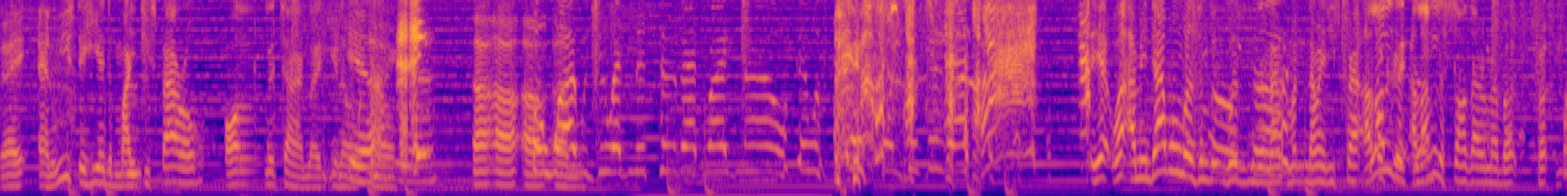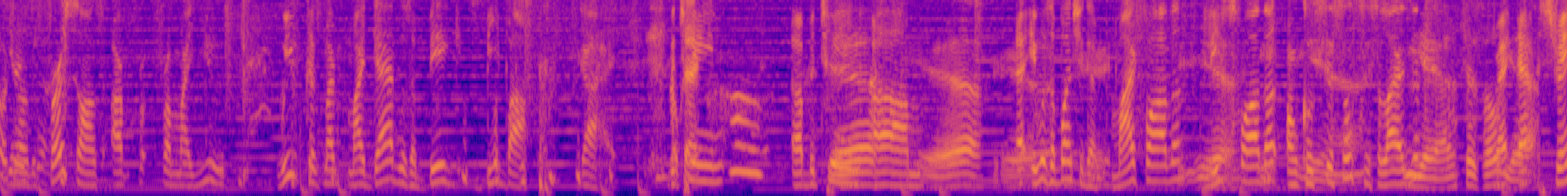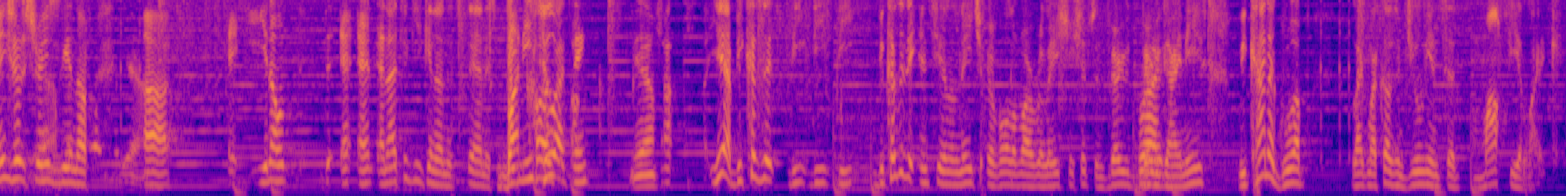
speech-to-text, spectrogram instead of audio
right? And we used to hear the Mighty Sparrow all the time, like you know. you know, yeah. uh, uh, uh, But why um, would you admit to that right now? There was no point to do that. Yeah, well, I mean that one wasn't Oh, wasn't the God. ni- 90s sparrow. A lot of the a lot of the songs I remember, from, Okay, you know, the John. first songs are fr- from my youth. We because my my dad was a big bebop guy. Between uh, between Yeah. um, Yeah. uh, it was a bunch of them. My father, Yeah. Lee's father, Uncle Yeah. Cecil, Cecil Isaacs. Yeah, Sizzle. right? Yeah. Uh, strangely, strangely enough, yeah. uh, eh, you know, th- and and I think you can understand this. Bunny too, I think. Yeah. Yeah, because it, the, the the because of the insular nature of all of our relationships and very very Right. Guyanese, we kind of grew up like my cousin Julian said, mafia like,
